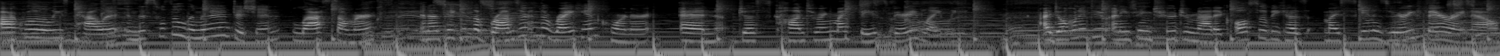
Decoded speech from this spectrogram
Aqua Lilies palette and this was a limited edition last summer and I'm taking the bronzer in the right hand corner and just contouring my face very lightly. I don't want to do anything too dramatic also because my skin is very fair right now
